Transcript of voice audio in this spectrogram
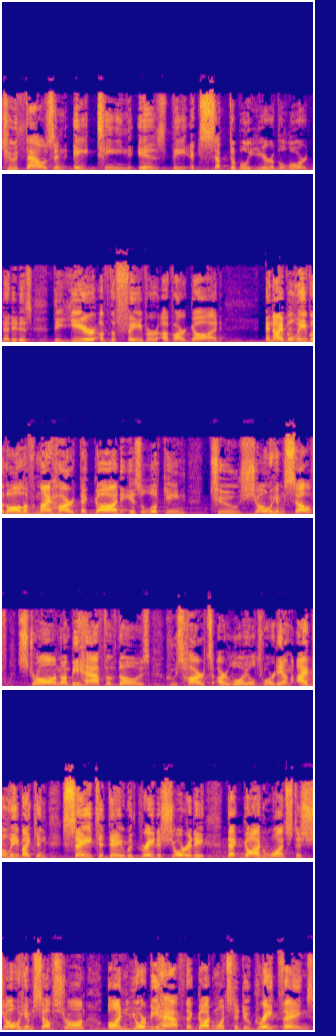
2018 is the acceptable year of the Lord, that it is the year of the favor of our God and I believe with all of my heart that God is looking to show himself strong on behalf of those whose hearts are loyal toward him. I believe I can say today with great assurity that God wants to show himself strong on your behalf, that God wants to do great things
